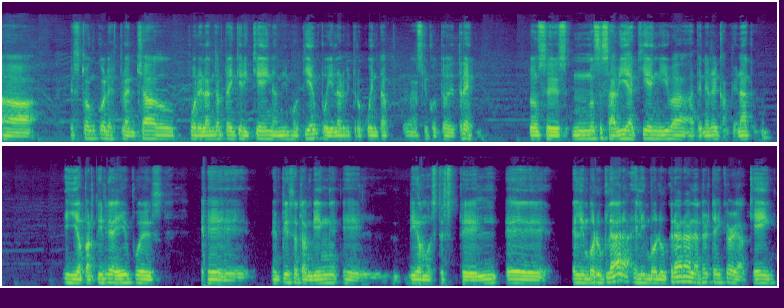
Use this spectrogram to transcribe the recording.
a Stone Cold es planchado por el Undertaker y Kane al mismo tiempo y el árbitro cuenta, hace el conteo de tres. Entonces, no se sabía quién iba a tener el campeonato, ¿no? Y a partir de ahí, pues, eh, empieza también el, digamos, este, el, eh, el, involucrar, el involucrar al Undertaker y a Kane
